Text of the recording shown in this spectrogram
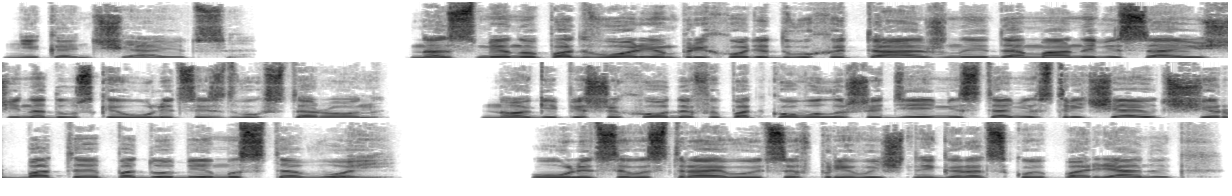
не кончаются. На смену подворьям приходят двухэтажные дома, нависающие над узкой улицей с двух сторон. Ноги пешеходов и подковы лошадей местами встречают щербатое подобие мостовой. Улицы выстраиваются в привычный городской порядок,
